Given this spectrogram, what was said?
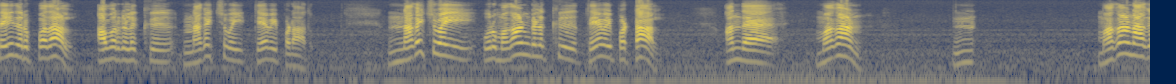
செய்திருப்பதால் அவர்களுக்கு நகைச்சுவை தேவைப்படாது. நகைச்சுவை ஒரு மகான்களுக்கு தேவைப்பட்டால் அந்த மகான் மகானாக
